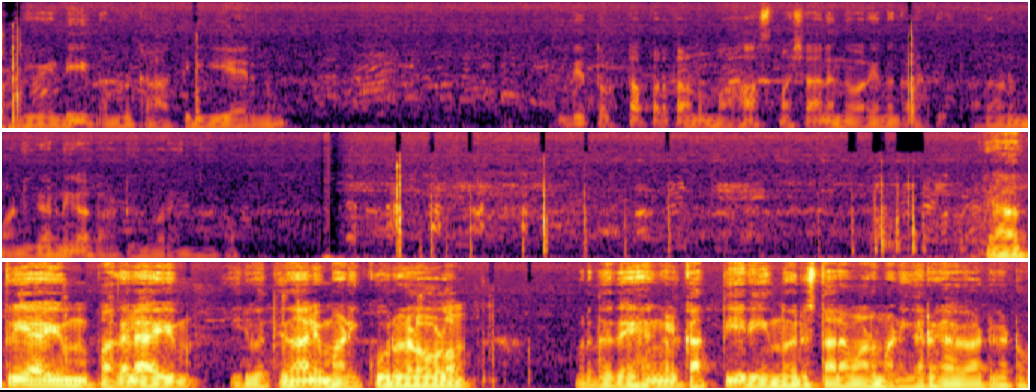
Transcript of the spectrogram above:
അതിനുവേണ്ടി നമ്മൾ കാത്തിരിക്കുകയായിരുന്നു. ഇതിന്റെ തൊട്ടപ്പുറത്താണ് മഹാശ്മശാൻ എന്ന് പറയുന്ന കാട്ട്. അതാണ് മണികർണിക കാട്ട് എന്ന് പറയുന്നത് കേട്ടോ. രാത്രിയായും പകലായും ഇരുപത്തിനാല് മണിക്കൂറുകളോളം മൃതദേഹങ്ങൾ കത്തിയെരിയുന്ന ഒരു സ്ഥലമാണ് മണികർണിക കാട്ട് കേട്ടോ.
